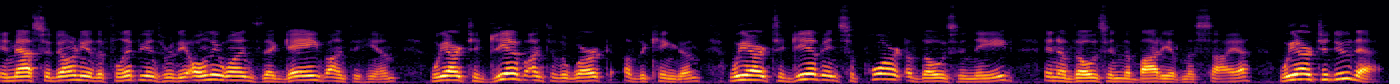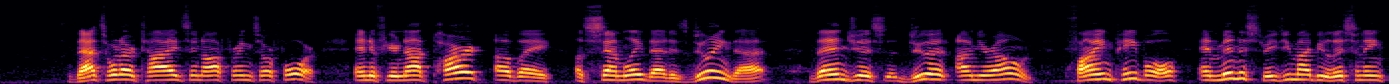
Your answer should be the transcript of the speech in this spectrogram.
in Macedonia the Philippians were the only ones that gave unto him. We are to give unto the work of the kingdom. We are to give in support of those in need and of those in the body of Messiah. We are to do that. That's what our tithes and offerings are for. And if you're not part of a assembly that is doing that, then just do it on your own. Find people and ministries. You might be listening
